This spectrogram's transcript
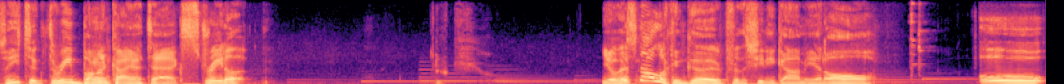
So he took three Bankai attacks straight up. Yo, it's not looking good for the Shinigami at all. Oh.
